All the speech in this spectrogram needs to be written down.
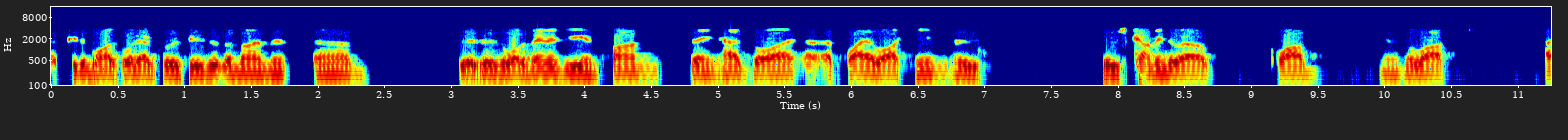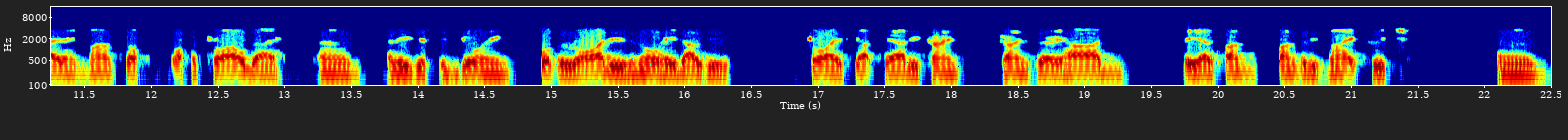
epitomise what our group is at the moment. Um, there's a lot of energy and fun being had by a player like him who's who's come into our club you know, in the last 18 months off, off a trial day. Um, and he's just enjoying what the ride is, and all he does is try his guts out. He trains trains very hard, and he has fun fun with his mates, which um,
